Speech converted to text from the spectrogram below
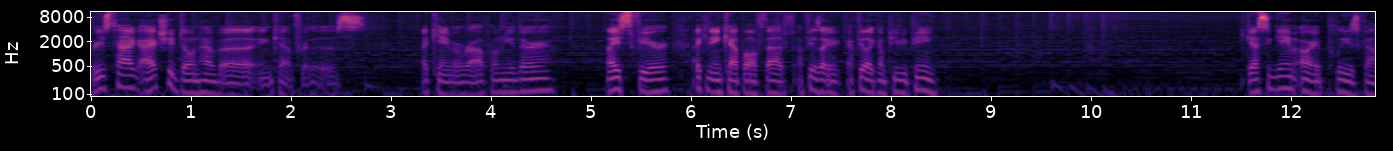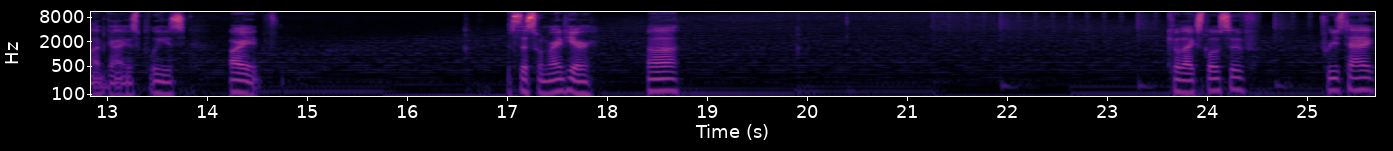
Freeze tag? I actually don't have a incap for this. I can't even wrap him either. Nice fear. I can incap off that. I feel like I feel like I'm PvPing. Guessing game? Alright, please God, guys, please. Alright. It's this one right here. Uh Kill that explosive. Freeze tag.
